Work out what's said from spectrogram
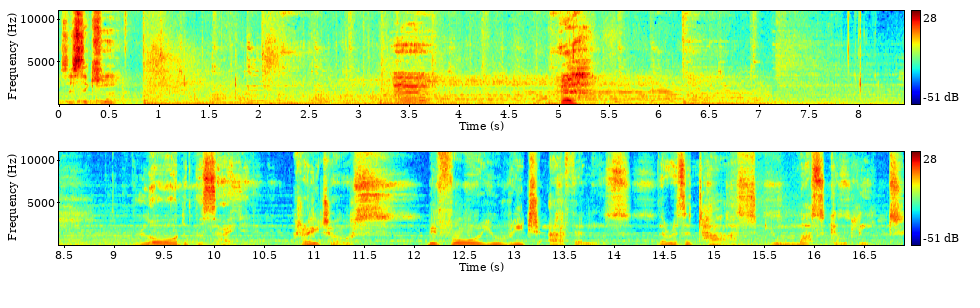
Is this the key? Lord Poseidon. Kratos, before you reach Athens, there is a task you must complete.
